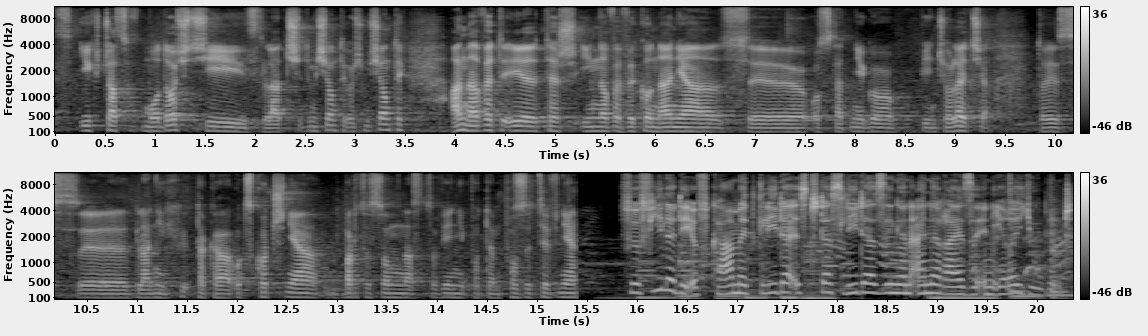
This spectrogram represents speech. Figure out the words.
z ich czasów młodości, z lat 70., 80., a nawet y, też i nowe wykonania z y, ostatniego pięciolecia. To jest y, dla nich taka odskocznia, bardzo są nastawieni potem pozytywnie. Für viele DFK-Mitglieder ist das Liedersingen eine Reise in ihre Jugend.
